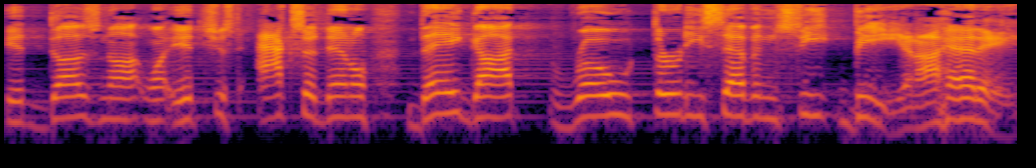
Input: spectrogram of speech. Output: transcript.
It does not want, it's just accidental. They got row 37 seat B and I had A.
